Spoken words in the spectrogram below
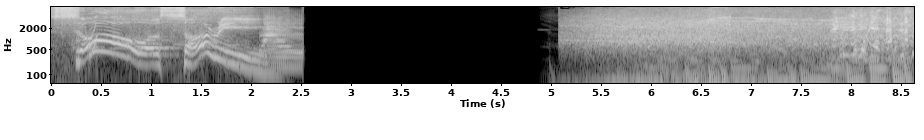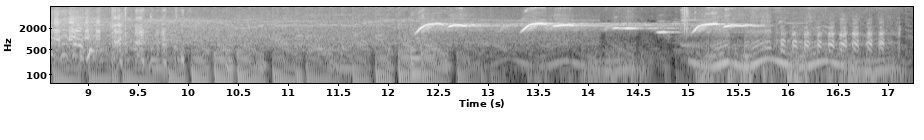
So sorry.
